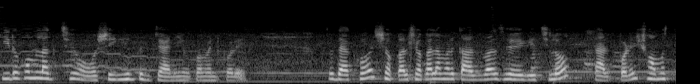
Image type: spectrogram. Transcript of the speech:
কীরকম লাগছে অবশ্যই কিন্তু জানিও কমেন্ট করে। তো দেখো, সকাল সকাল আমার কাজবাজ হয়ে গেছিল। তারপরে সমস্ত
